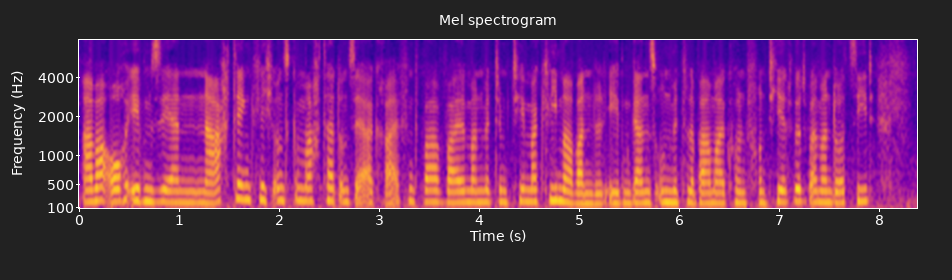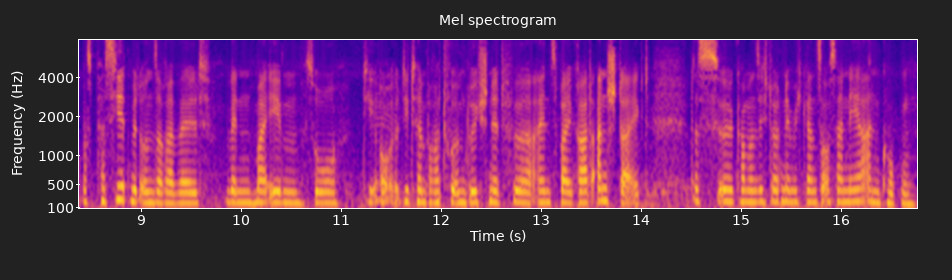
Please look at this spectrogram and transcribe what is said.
aber auch eben sehr nachdenklich uns gemacht hat und sehr ergreifend war, weil man mit dem Thema Klimawandel eben ganz unmittelbar mal konfrontiert wird, weil man dort sieht, was passiert mit unserer Welt, wenn mal eben so die, die Temperatur im Durchschnitt für ein, zwei Grad ansteigt. Das äh, kann man sich dort nämlich ganz aus der Nähe angucken.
